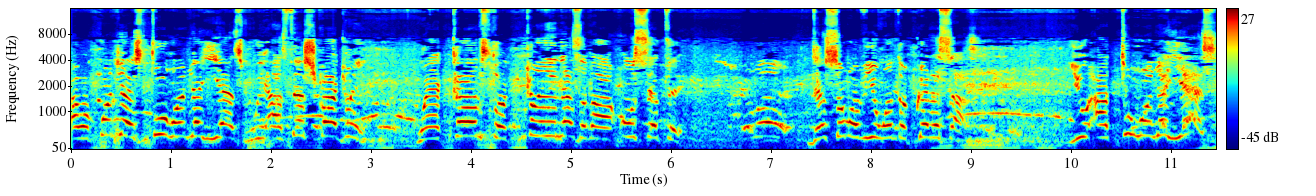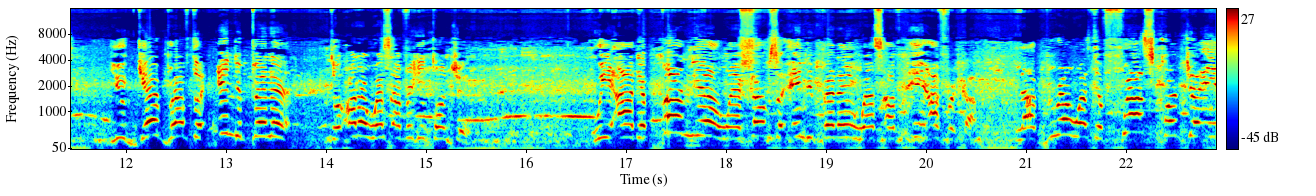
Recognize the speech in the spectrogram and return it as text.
Our country is 200 years. We are still struggling when it comes to cleanliness of our own city. Then some of you want to criticize. You are 200 years. You gave birth to independent to other West African countries. We are the pioneer when it comes to independence in West in Africa. Liberia was the first country in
